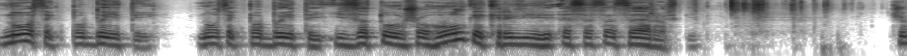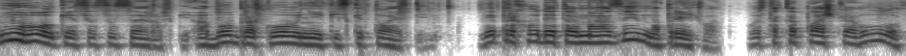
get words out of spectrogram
носик побитий. Носик побитий із-за того, що голки криві СССРовські. Чому голки СССРовські? Або браковані якісь китайські. Ви приходите в магазин, наприклад, ось така пачка голок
